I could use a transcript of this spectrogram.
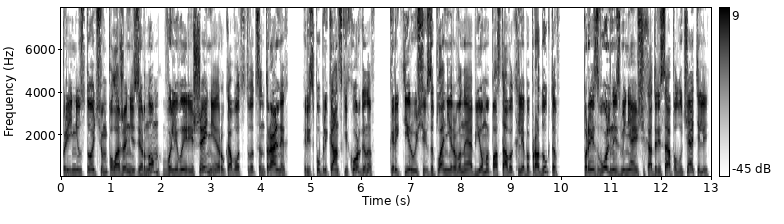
При неустойчивом положении зерном волевые решения руководства центральных республиканских органов, корректирующих запланированные объемы поставок хлебопродуктов, произвольно изменяющих адреса получателей,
